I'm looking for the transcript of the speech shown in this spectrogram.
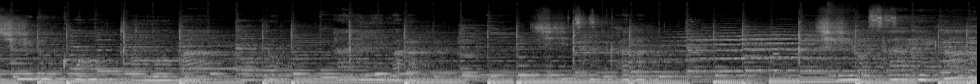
愛は静か。潮騒が。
